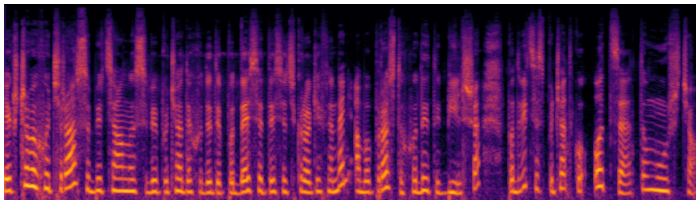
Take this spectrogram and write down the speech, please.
Якщо ви хоч раз обіцяли собі почати ходити по 10 тисяч кроків на день або просто ходити більше, подивіться спочатку оце, тому що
